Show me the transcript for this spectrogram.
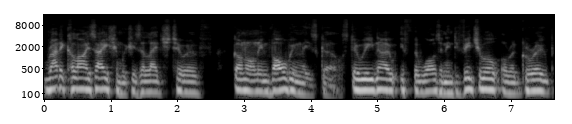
radicalization which is alleged to have gone on involving these girls? Do we know if there was an individual or a group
